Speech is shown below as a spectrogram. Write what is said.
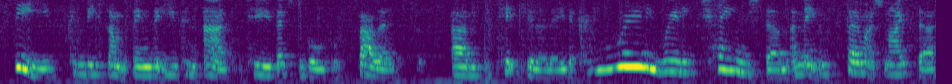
seeds can be something that you can add to vegetables or salads um, particularly that can really, really change them and make them so much nicer.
